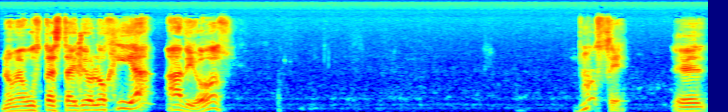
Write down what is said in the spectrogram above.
No me gusta esta ideología, adiós. No sé. Eh,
